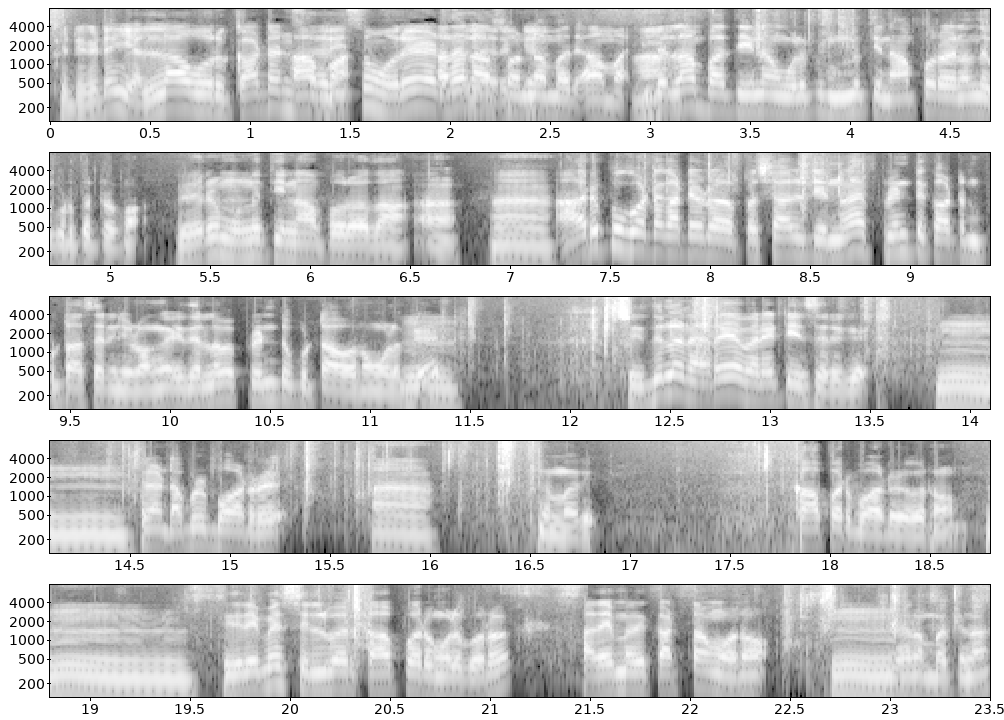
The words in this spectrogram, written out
கிட்டத்தட்ட எல்லா ஒரு காட்டன் சாரீஸும் ஒரே இடத்துல நான் சொன்ன மாதிரி. ஆமா. இதெல்லாம் பாத்தீங்கன்னா உங்களுக்கு முன்னூத்தி நாற்பது ரூபாயில இருந்து கொடுத்துட்டு இருக்கோம். வெறும் முன்னூத்தி நாற்பது ரூபா தான். ஆ. அருப்புக்கோட்டை காட்டையோட ஸ்பெஷாலிட்டி என்ன பிரிண்ட் காட்டன் புட்டா சரின்னு சொல்லுவாங்க. இது எல்லாமே பிரிண்ட் புட்டா வரும் உங்களுக்கு. ஸோ இதுல நிறைய வெரைட்டிஸ் இருக்கு. இதெல்லாம் டபுள் பார்டர் ஆ. இந்த மாதிரி. காப்பர் பார்டர் வரும். ம் இதுலயுமே சில்வர் காப்பர் உங்களுக்கு வரும். அதே மாதிரி கட்டம் வரும். ம் இதெல்லாம் பார்த்தீங்கன்னா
